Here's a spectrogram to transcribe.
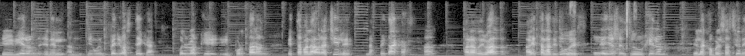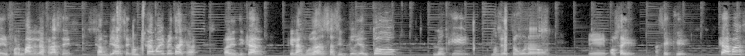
que vivieron en el antiguo imperio azteca fueron los que importaron esta palabra a Chile, las petacas, ¿ah? para arribar a estas latitudes. Ellos introdujeron en las conversaciones informales la frase cambiarse con cama y petaca, para indicar que las mudanzas incluyen todo lo que, ¿no es cierto?, uno eh, posee. Así que camas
